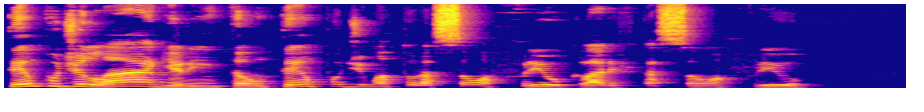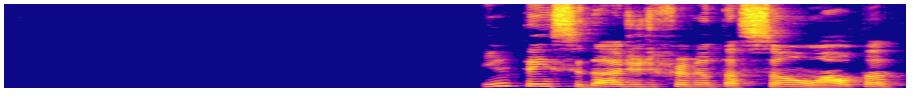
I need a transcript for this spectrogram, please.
Tempo de lager, então, tempo de maturação a frio, clarificação a frio. Intensidade de fermentação, alta,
